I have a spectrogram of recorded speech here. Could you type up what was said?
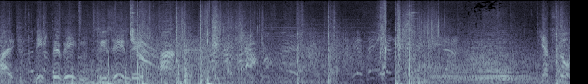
Halt! Nicht bewegen! Sie sehen den! Warte! Jetzt los!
